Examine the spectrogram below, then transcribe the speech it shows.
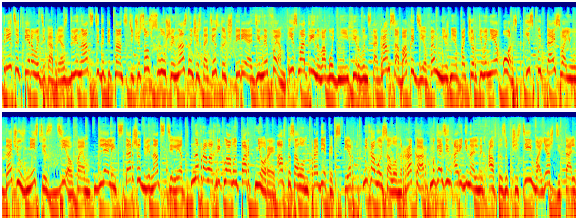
31 декабря с 12 до 15 часов слушай нас на частоте 104.1 FM. И смотри новогодний эфир в Инстаграм собака DFM нижнее подчеркивание Орск. Испытай свою удачу вместе с DFM. Для лиц старше 12 лет. На правах рекламы партнеры. Автосалон Пробег Эксперт, меховой салон Ракар, магазин оригинальных автозапчастей Вояж Деталь.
